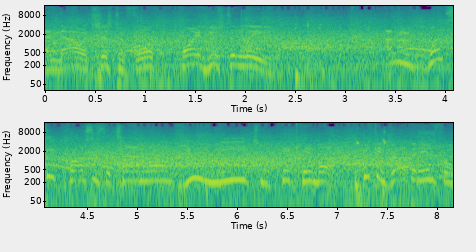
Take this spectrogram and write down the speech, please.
And now it's just a four-point Houston lead. I mean, once he crosses the timeline, you need to pick him up. He can drop it in from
